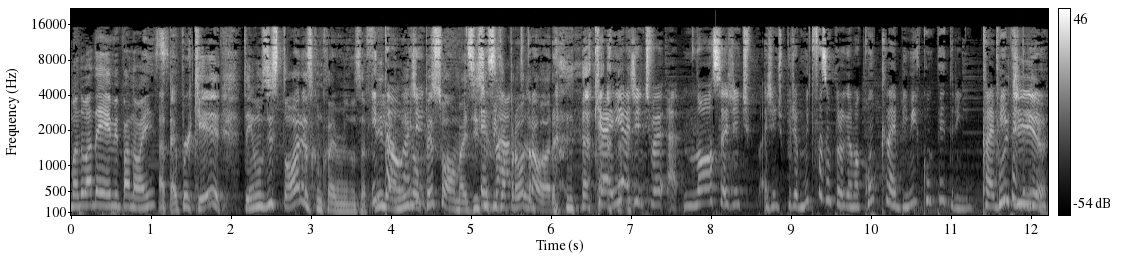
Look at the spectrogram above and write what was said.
Manda uma DM pra nós. Até porque tem uns histórias com o Kleber Mendonça Filho Então, a a nível gente- pessoal, mas isso fica Exato. pra outra hora. Que aí a gente vai. Nossa, a gente, a gente podia muito fazer um programa com o Clebinho e com o Pedrinho. Clebinho Podia, e Pedrinho.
